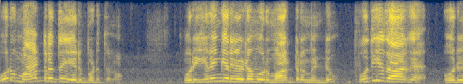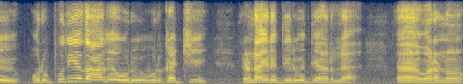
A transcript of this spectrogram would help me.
ஒரு மாற்றத்தை ஏற்படுத்தணும். ஒரு இளைஞர்களிடம் ஒரு மாற்றம் வேண்டும். புதியதாக ஒரு ஒரு புதியதாக ஒரு ஒரு கட்சி ரெண்டாயிரத்தி இருபத்தி ஆறில் வரணும்.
